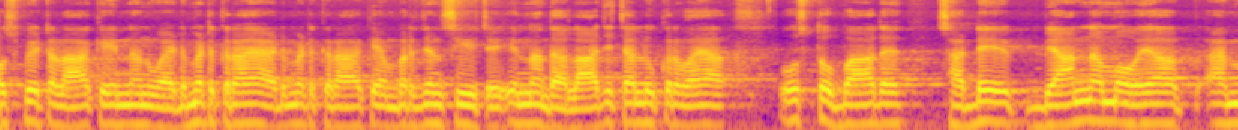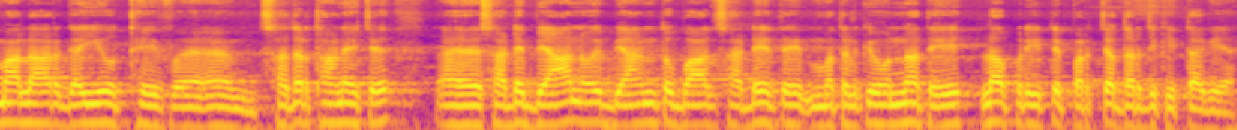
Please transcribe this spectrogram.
ਹਸਪੀਟਲ ਆ ਕੇ ਇਹਨਾਂ ਨੂੰ ਐਡਮਿਟ ਕਰਾਇਆ। ਐਡਮਿਟ ਕਰਾ ਕੇ ਐਮਰਜੈਂਸੀ 'ਚ ਇਹਨਾਂ ਦਾ ਇਲਾਜ ਚਾਲੂ ਕਰਵਾਇਆ। ਉਸ ਤੋਂ ਬਾਅਦ ਸਾਡੇ ਬਿਆਨਨਾਮਾ ਹੋਇਆ ਐਮਐਲਆਰ ਗਈ ਉੱਥੇ ਸਦਰ ਥਾਣੇ 'ਚ। ਸਾਡੇ ਬਿਆਨ ਹੋਏ। ਬਿਆਨ ਤੋਂ ਬਾਅਦ ਸਾਡੇ ਤੇ ਮਤਲਬ ਕਿ ਉਹਨਾਂ ਤੇ ਲਵਪ੍ਰੀਤ ਤੇ ਪਰਚਾ ਦਰਜ ਕੀਤਾ ਗਿਆ।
